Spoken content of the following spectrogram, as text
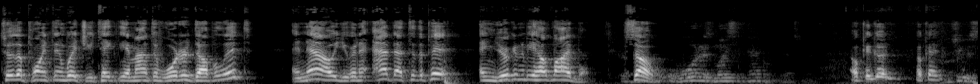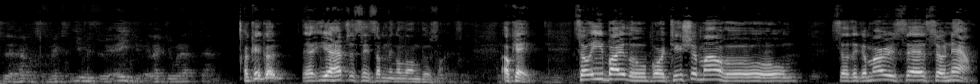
to the point in which you take the amount of water, double it, and now you're going to add that to the pit, and you're going to be held liable. So water is moist heaven. That's why. Okay, good. Okay. heaven, so it makes even if you eight, like you would have ten. Okay, good. Uh, you have to say something along those lines. Okay. So ibailu bortisha mahu. So the Gemara says so now.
